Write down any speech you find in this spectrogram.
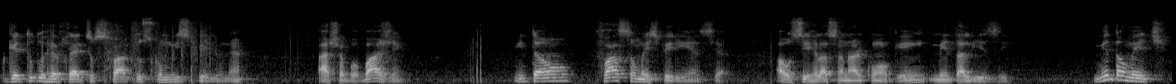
Porque tudo reflete os fatos como um espelho, né? Acha bobagem? Então, faça uma experiência ao se relacionar com alguém, mentalize. Mentalmente,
